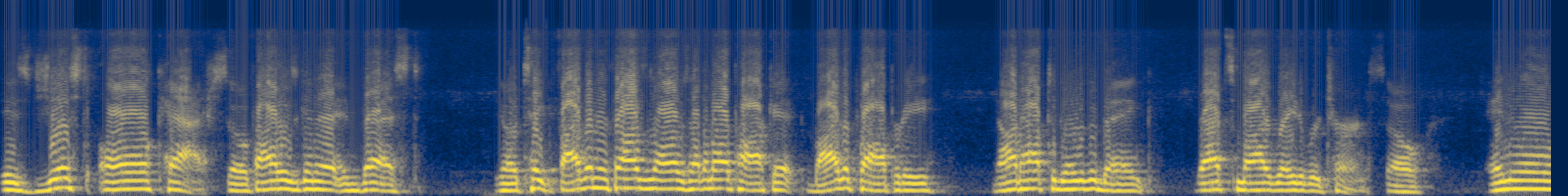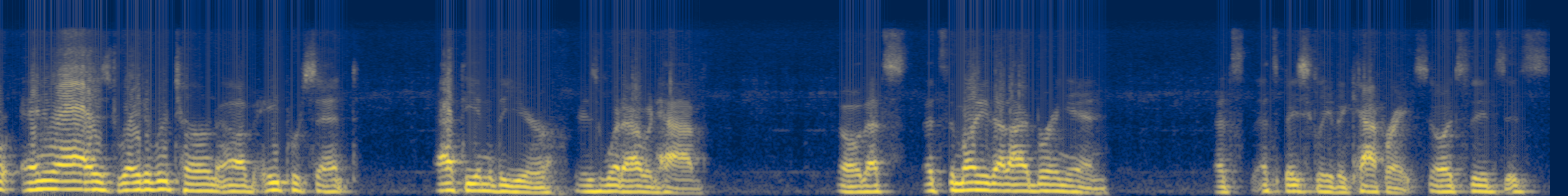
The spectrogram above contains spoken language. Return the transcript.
is just all cash. So if I was going to invest, you know, take five hundred thousand dollars out of my pocket, buy the property, not have to go to the bank, that's my rate of return. So annual annualized rate of return of 8% at the end of the year is what I would have. So that's that's the money that I bring in. That's that's basically the cap rate. So it's it's it's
